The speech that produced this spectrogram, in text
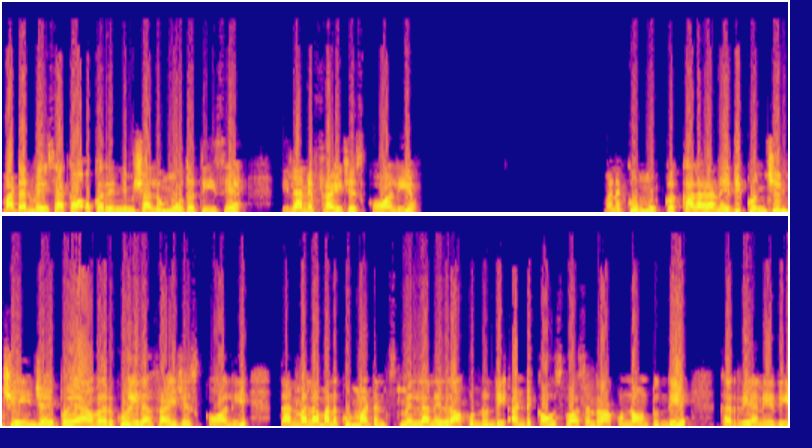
మటన్ వేసాక ఒక రెండు నిమిషాలు మూత తీసే ఇలానే ఫ్రై చేసుకోవాలి. మనకు ముక్క కలర్ అనేది కొంచెం చేంజ్ అయిపోయే వరకు ఇలా ఫ్రై చేసుకోవాలి. దానివల్ల మనకు మటన్ స్మెల్ అనేది రాకుండా ఉంది అంటే కౌస్ వాసన రాకుండా ఉంటుంది కర్రీ అనేది.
